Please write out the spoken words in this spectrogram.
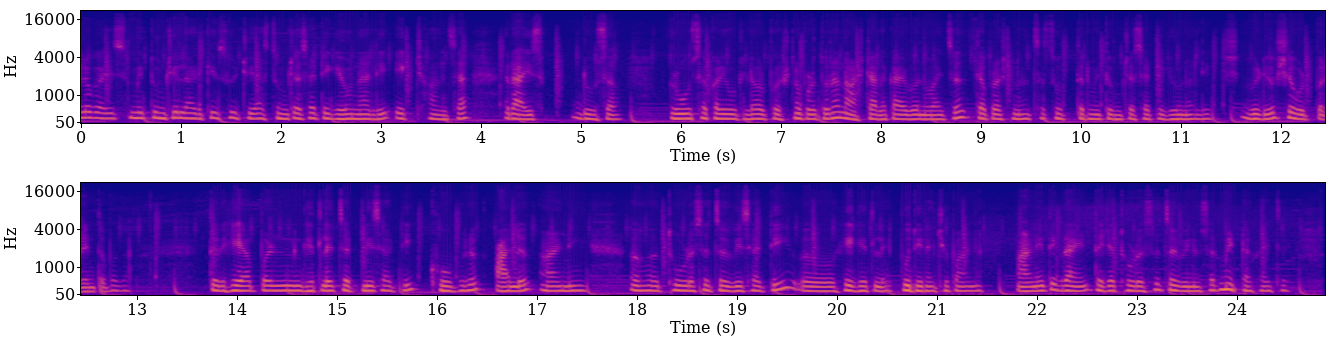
हॅलो गाईस मी तुमची लाडकी सूची आज तुमच्यासाठी घेऊन आली एक छानसा राईस डोसा. रोज सकाळी उठल्यावर प्रश्न पडतो ना नाश्त्याला काय बनवायचं? त्या प्रश्नाचंच उत्तर मी तुमच्यासाठी घेऊन आली. व्हिडिओ शेवटपर्यंत बघा. तर हे आपण घेतलं आहे चटणीसाठी खोबरं आलं आणि थोडंसं चवीसाठी हे घेतलं आहे पुदिन्याची पानं. आणि ते ग्राइंड त्याच्यात थोडंसं चवीनुसार मीठ टाकायचं आहे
